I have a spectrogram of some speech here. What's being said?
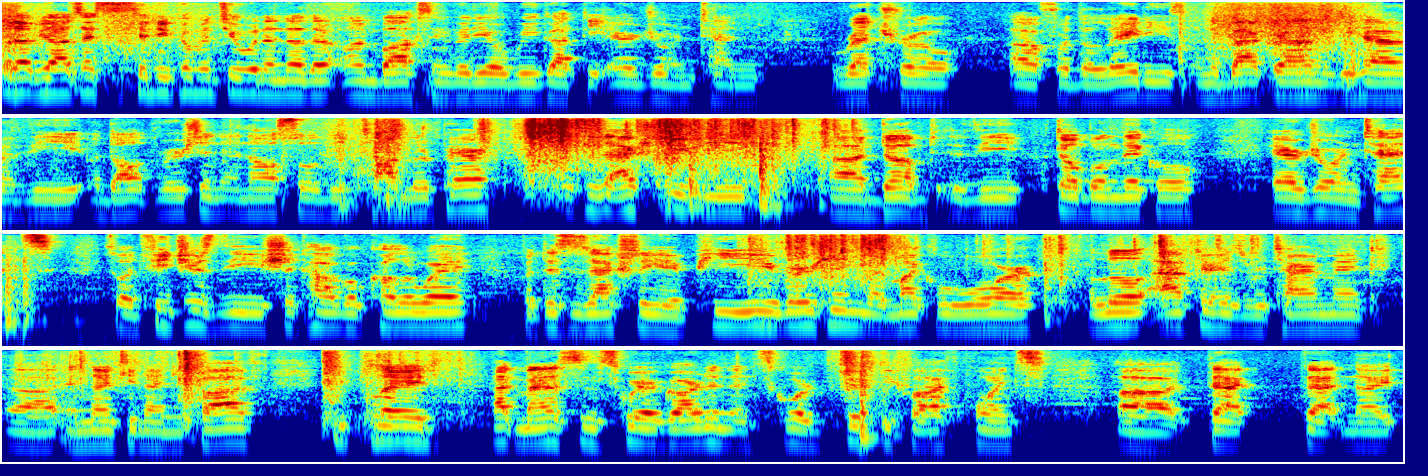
What up, y'all? It's City coming to you with another unboxing video. We got the Air Jordan 10 Retro uh, for the ladies. In the background, we have the adult version and also the toddler pair. This is actually the uh, dubbed the double nickel Air Jordan 10s. So it features the Chicago colorway, but this is actually a PE version that Michael wore a little after his retirement uh, in 1995. He played at Madison Square Garden and scored 55 points uh, that that night.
